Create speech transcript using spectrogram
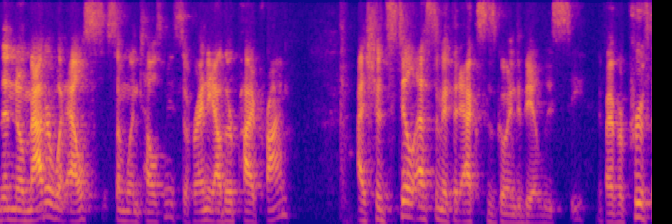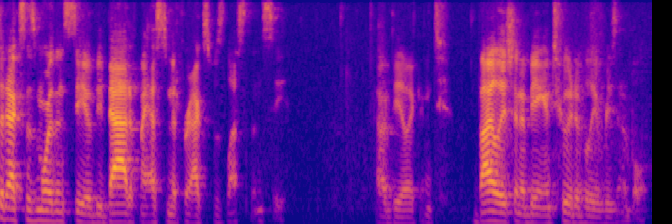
then no matter what else someone tells me, so for any other pi prime, I should still estimate that x is going to be at least c. If I have a proof that x is more than c, it would be bad if my estimate for x was less than c. That would be like a violation of being intuitively reasonable.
